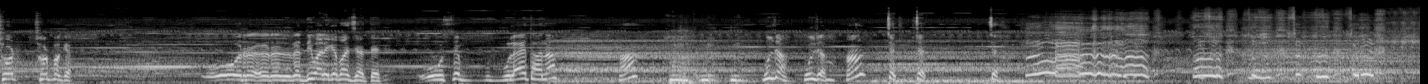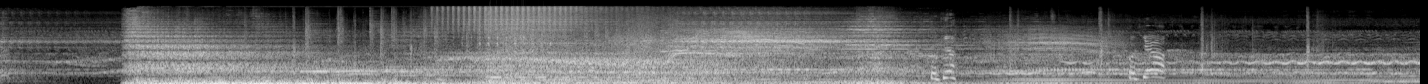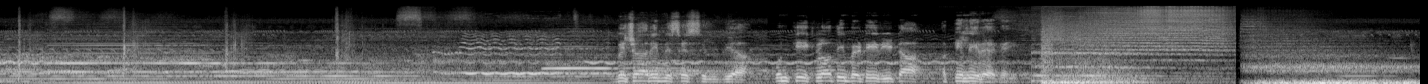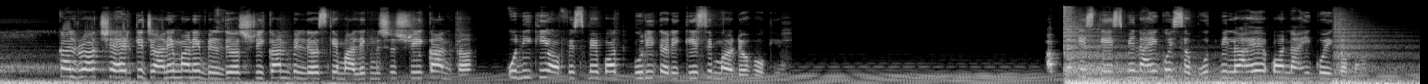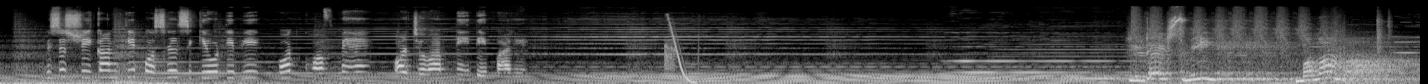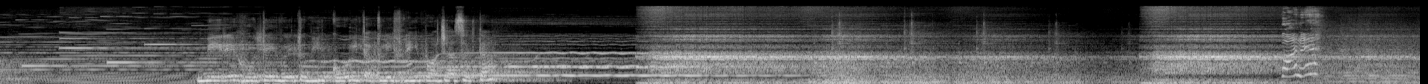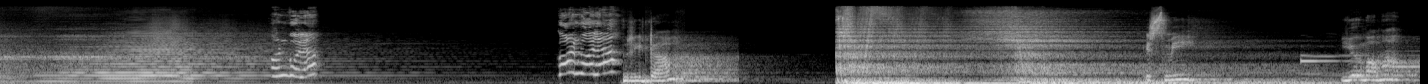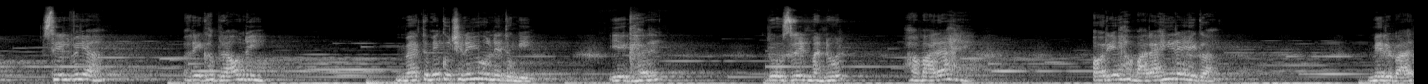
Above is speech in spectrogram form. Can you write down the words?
छोड़ छोड़ पक्या वो रद्दी वाले के पास जाते हैं। उसने बुलाया था ना? हाँ? भूल जा भूल जा। हाँ? चल चल चल। तो क्या? तो क्या? बेचारी मिसेस सिल्विया, उनकी इकलौती बेटी रीटा अकेली रह गई। कल रात शहर के जाने माने बिल्डर्स, श्रीकांत बिल्डर्स के मालिक मिस्टर श्रीकांत का उन्हीं की ऑफ़िस में बहुत बुरी तरीके से मर्डर हो गया। अब तक इस केस में ना ही कोई सबूत मिला है और ना ही कोई गवाह। मिसेस श्रीकांत की पर्सनल सिक्योरिटी भी बहुत खौफ में है और जवाब नहीं दे पा रहे इट्स मी मामा मेरे होते हुए तुम्हें कोई तकलीफ़ नहीं पहुँचा सकता। कौन है? कौन बोला? कौन बोला? रीटा। इट्स मी यो मामा, सिल्विया, अरे घबराओ नहीं। मैं तुम्हें कुछ नहीं होने दूँगी। ये घर रोजलिन मनोर, हमारा है। और ये हमारा ही रहेगा। मेरे बाद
